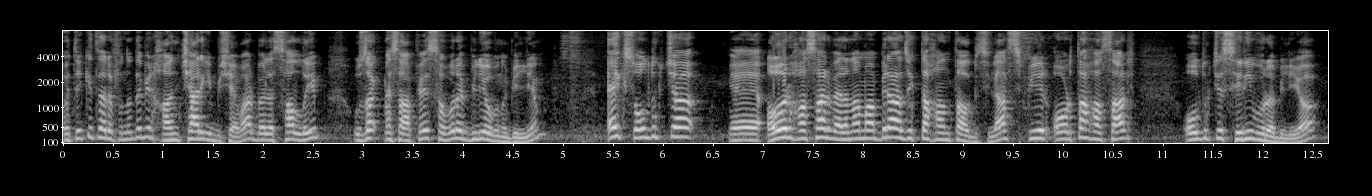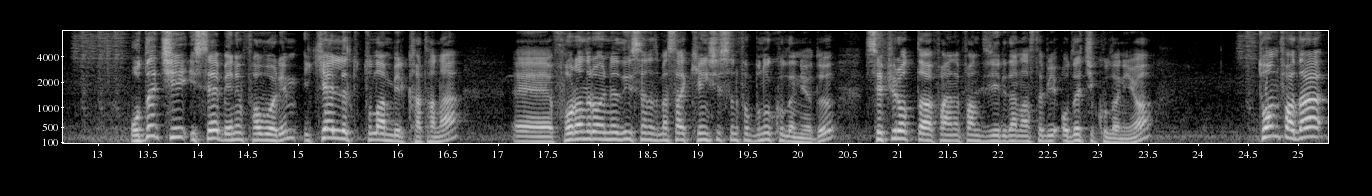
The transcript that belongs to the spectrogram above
öteki tarafında da bir hançer gibi bir şey var. Böyle sallayıp uzak mesafeye savurabiliyor bunu William. X oldukça e, ağır hasar veren ama birazcık da hantal bir silah. Spear orta hasar oldukça seri vurabiliyor. Odachi ise benim favorim. İki elle tutulan bir katana. E, Forerunner oynadıysanız mesela Kenshi sınıfı bunu kullanıyordu. Sephiroth da Final Fantasy 7'den aslında bir Odachi kullanıyor. Tonfa'da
